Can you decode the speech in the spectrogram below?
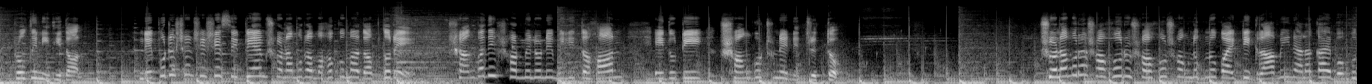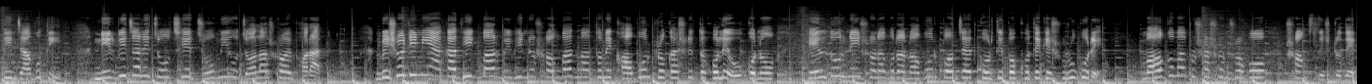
এক প্রতিনিধি দল। ডেপুটেশন শেষে সিপিএম সোনামুড়া মহকুমা দপ্তরে সাংবাদিক সম্মেলনে মিলিত হন এই দুটি সংগঠনের নেতৃত্ব। সোনামুড়া শহর শহর সংলগ্ন কয়েকটি গ্রামীণ এলাকায় বহুদিন যাবতী নির্বিচারে চলছে জমি ও জলাশয় ভরাট। বিষয়টি নিয়ে একাধিকবার বিভিন্ন সংবাদ মাধ্যমে খবর প্রকাশিত হলেও কোনো হেলদোল নেই সোনামুড়া নগর পঞ্চায়েত কর্তৃপক্ষ থেকে শুরু করে মহকুমা প্রশাসন সহ সংশ্লিষ্টদের।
